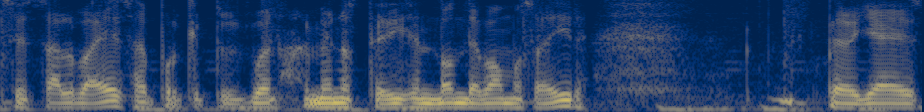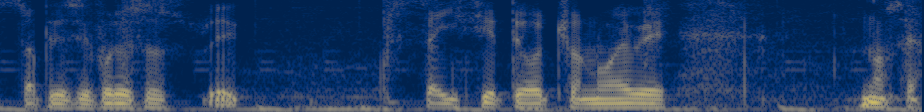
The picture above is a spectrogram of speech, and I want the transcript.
se salva esa porque, pues bueno, al menos te dicen dónde vamos a ir. Pero ya es Rápidos y Furiosos 6, 7, 8, 9. No sé.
